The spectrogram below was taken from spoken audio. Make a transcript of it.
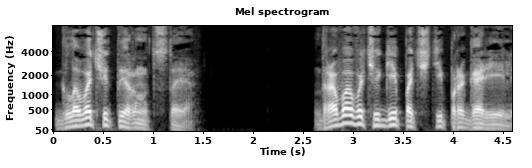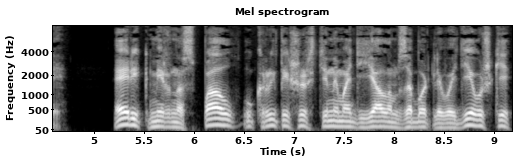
Глава 14. Дрова в очаге почти прогорели. Эрик мирно спал, укрытый шерстяным одеялом заботливой девушки,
